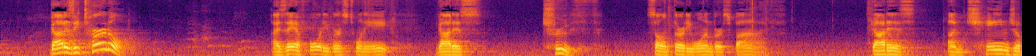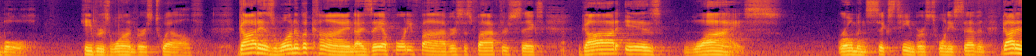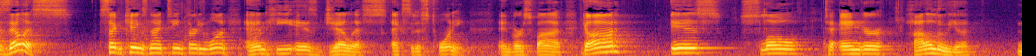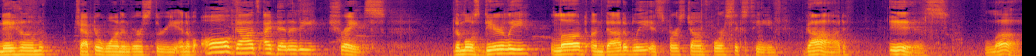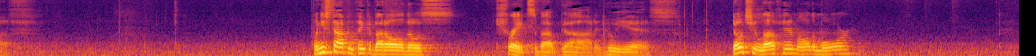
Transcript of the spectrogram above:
God is eternal. Isaiah 40 verse 28. God is truth. Psalm 31 verse 5. God is unchangeable. Hebrews 1, verse 12. God is one of a kind. Isaiah 45, verses 5 through 6. God is wise. Romans 16, verse 27. God is zealous. 2 Kings 19, 31. And he is jealous. Exodus 20 and verse 5. God is slow to anger. Hallelujah. Nahum chapter 1 and verse 3. And of all God's identity traits, the most dearly loved undoubtedly is 1 John 4 16. God is love. When you stop and think about all those traits about God and who He is, don't you love Him all the more?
